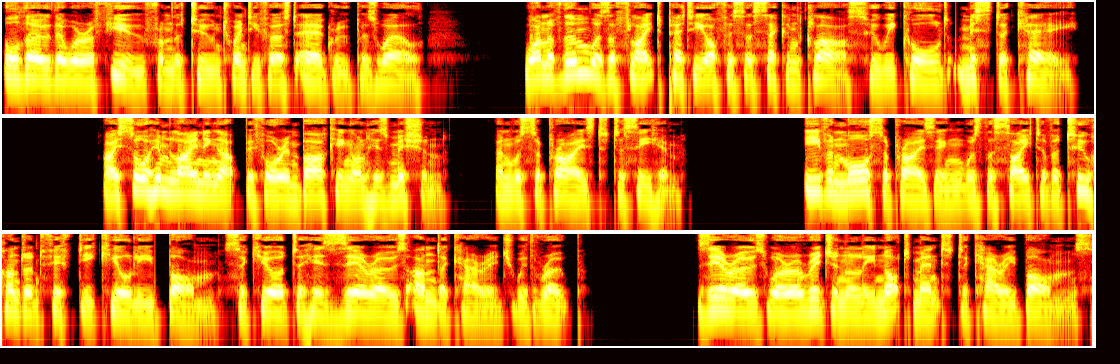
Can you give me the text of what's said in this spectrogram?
although there were a few from the 221st Air Group as well. One of them was a flight petty officer second class who we called Mr. K. I saw him lining up before embarking on his mission and was surprised to see him. Even more surprising was the sight of a 250 kilo bomb secured to his Zero's undercarriage with rope. Zeros were originally not meant to carry bombs.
